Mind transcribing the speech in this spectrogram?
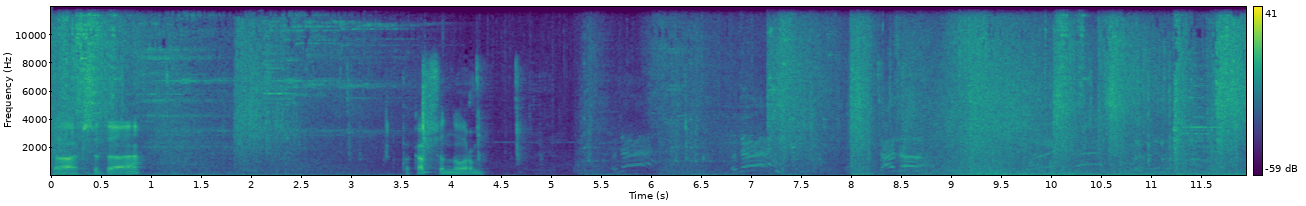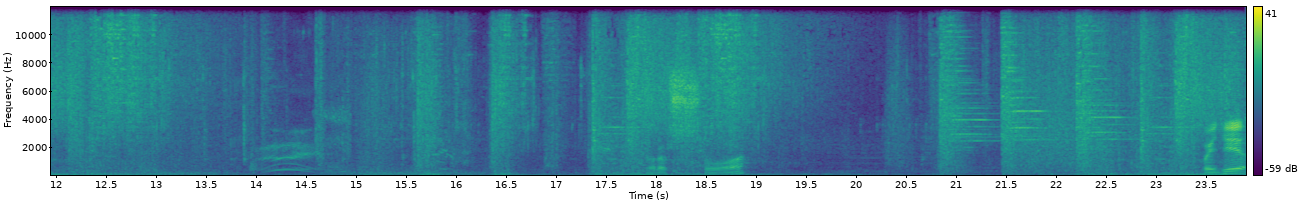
Так, сюда. Пока все норм. Хорошо. По идее,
